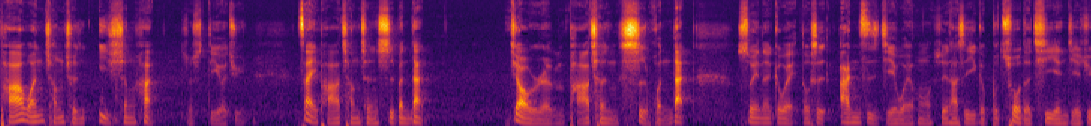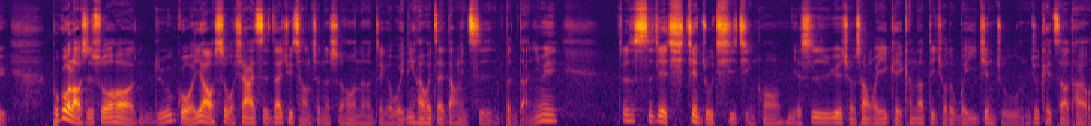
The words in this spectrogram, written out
爬完长城一身汗，这是第二句；再爬长城是笨蛋，叫人爬成是混蛋。所以呢，各位都是“安”字结尾哦，所以它是一个不错的七言绝句。不过老实说哈，如果要是我下一次再去长城的时候呢，这个我一定还会再当一次笨蛋，因为这是世界奇建筑奇景哦，也是月球上唯一可以看到地球的唯一建筑物，你就可以知道它有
